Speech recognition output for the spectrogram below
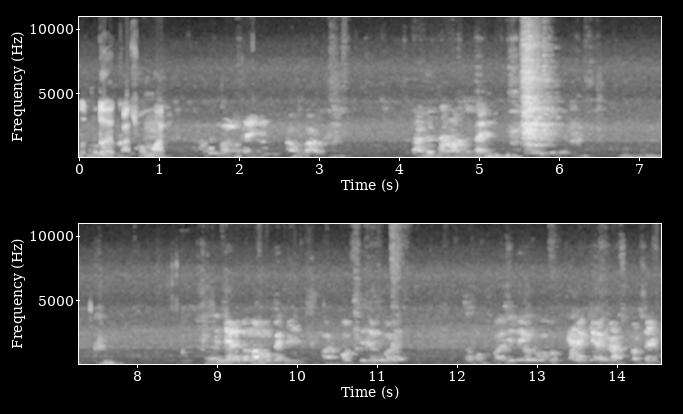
બધો કાચો માલ. અત્યારે તો ન મૂકે ઓફ સિઝન હોય તો. હજી તો એવું ક્યારેક ક્યારેક રાજકોટ સાઈડ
